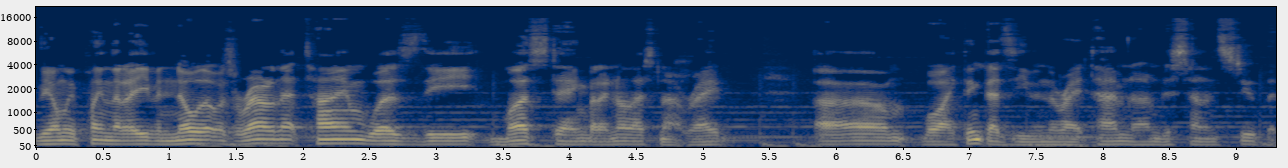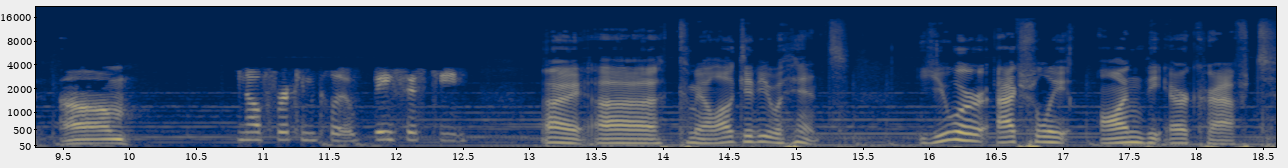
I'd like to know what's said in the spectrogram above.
the only plane that I even know that was around in that time was the Mustang, but I know that's not right. Um, well, I think that's even the right time. Now I'm just sounding stupid. Um, No frickin' clue. B fifteen. Alright, uh, Camille, I'll give you a hint. You were actually on the aircraft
